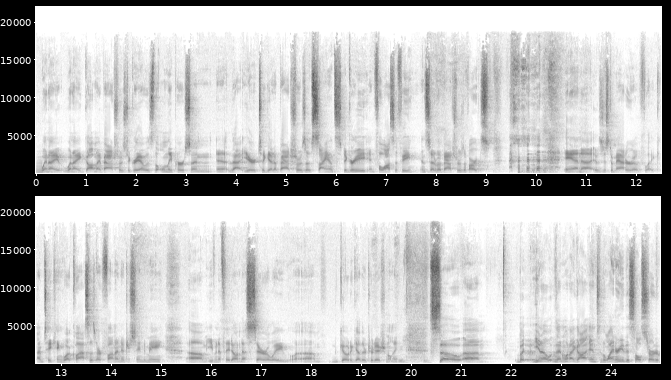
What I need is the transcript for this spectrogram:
when I when I got my bachelor's degree, I was the only person uh, that year to get a bachelor's of science degree in philosophy instead of a bachelor's of arts. and uh, it was just a matter of like I'm taking what classes are fun and interesting to me, um, even if they don't necessarily um, go together traditionally. Mm-hmm. So. Um, but you know, then when I got into the winery, this all started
